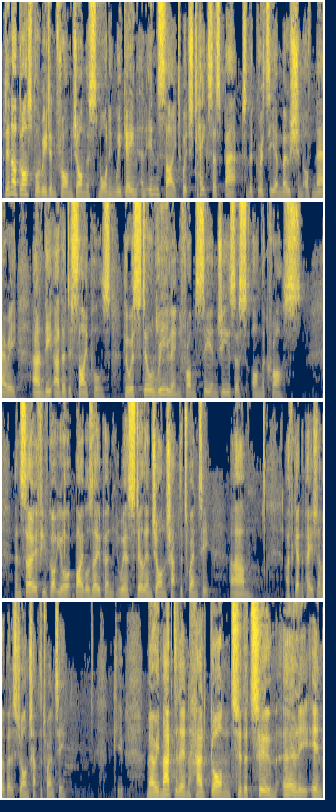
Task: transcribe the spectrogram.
But in our gospel reading from John this morning, we gain an insight which takes us back to the gritty emotion of Mary and the other disciples who are still reeling from seeing Jesus on the cross. And so, if you've got your Bibles open, we're still in John chapter 20. Um, I forget the page number, but it's John chapter 20. Mary Magdalene had gone to the tomb early in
